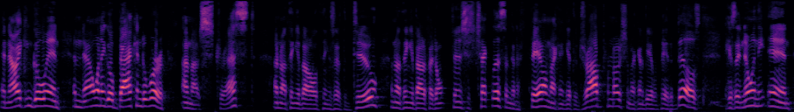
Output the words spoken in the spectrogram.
And now I can go in, and now when I go back into work, I'm not stressed. I'm not thinking about all the things I have to do. I'm not thinking about if I don't finish this checklist, I'm going to fail. I'm not going to get the job promotion. I'm not going to be able to pay the bills because I know in the end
